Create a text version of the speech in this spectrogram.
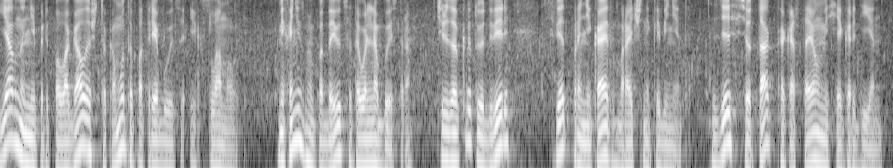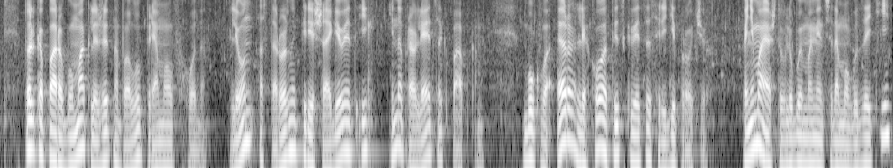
Явно не предполагалось, что кому-то потребуется их взламывать. Механизмы поддаются довольно быстро. Через открытую дверь свет проникает в мрачный кабинет. Здесь все так, как оставил месье Гардиен. Только пара бумаг лежит на полу прямо у входа. Леон осторожно перешагивает их и направляется к папкам – Буква R легко отыскивается среди прочих. Понимая, что в любой момент сюда могут зайти,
